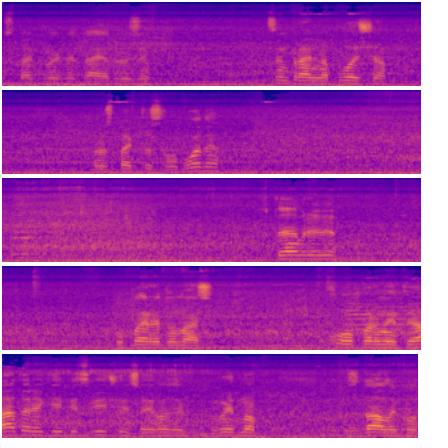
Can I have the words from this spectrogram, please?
Ось так виглядає, друзі. Центральна площа проспекту Свободи. Темряві. Попереду нас оперний театр, який підсвічується, його видно здалеку.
